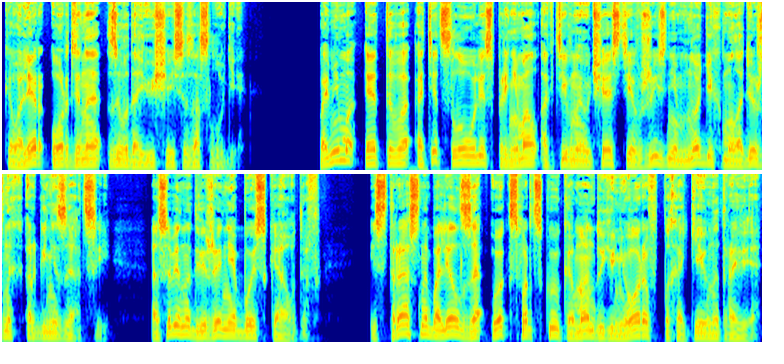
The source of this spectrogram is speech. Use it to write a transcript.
кавалер ордена за выдающиеся заслуги. Помимо этого, отец Лоулис принимал активное участие в жизни многих молодежных организаций, особенно движения бойскаутов, и страстно болел за Оксфордскую команду юниоров по хоккею на траве.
